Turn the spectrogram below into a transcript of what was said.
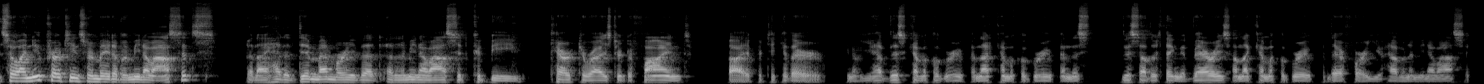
So I knew proteins were made of amino acids, but I had a dim memory that an amino acid could be characterized or defined by a particular, you know, you have this chemical group and that chemical group and this this other thing that varies on that chemical group, and therefore you have an amino acid.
